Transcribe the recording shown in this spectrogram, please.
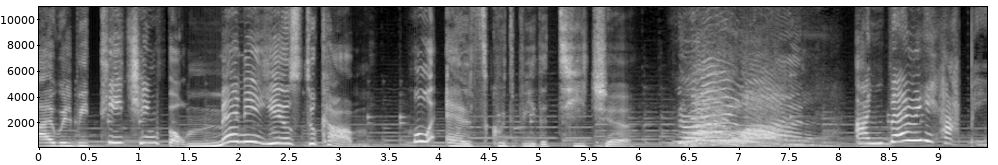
I will be teaching for many years to come. Who else could be the teacher? No one! I'm very happy.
